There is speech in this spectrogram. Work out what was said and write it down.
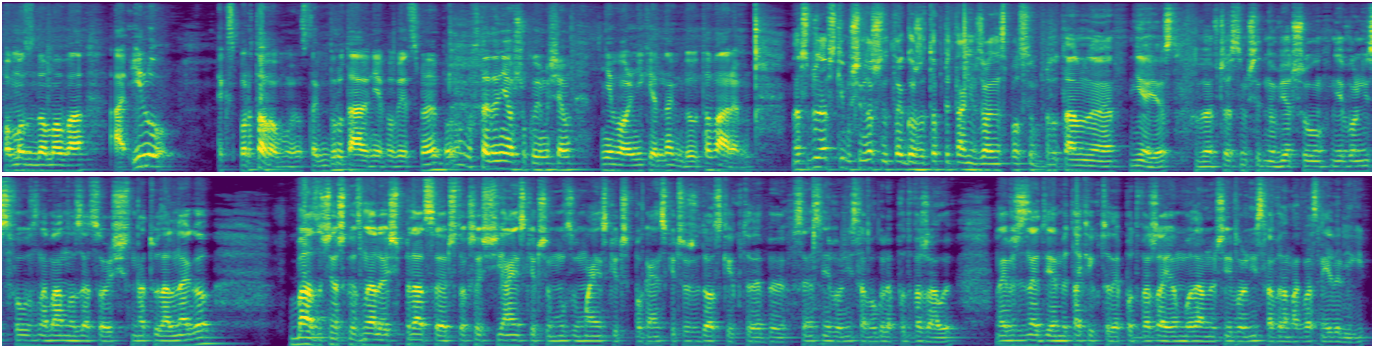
pomoc domowa, a ilu eksportował, mówiąc tak brutalnie powiedzmy, bo wtedy nie oszukujmy się, niewolnik jednak był towarem. Znaczy przede wszystkim musimy zacząć od tego, że to pytanie w żaden sposób brutalne nie jest. We wczesnym średniowieczu niewolnictwo uznawano za coś naturalnego. Bardzo ciężko znaleźć prace, czy to chrześcijańskie, czy muzułmańskie, czy pogańskie, czy żydowskie, które by sens niewolnictwa w ogóle podważały. Najwyżej znajdujemy takie, które podważają moralność niewolnictwa w ramach własnej religii.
